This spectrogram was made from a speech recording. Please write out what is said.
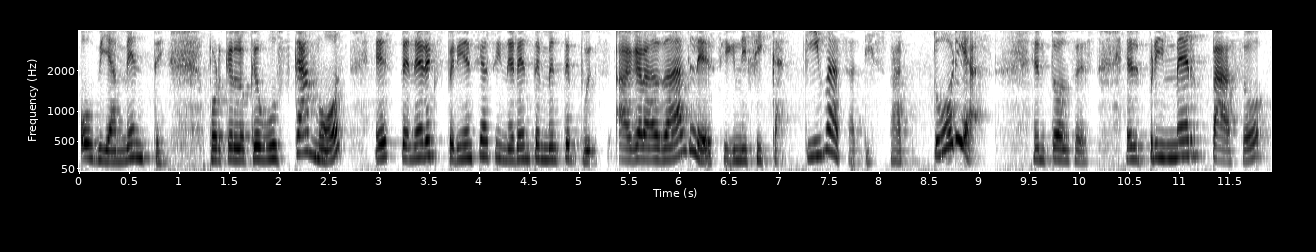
obviamente, porque lo que buscamos es tener experiencias inherentemente pues, agradables, significativas, satisfactorias. Entonces, el primer paso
